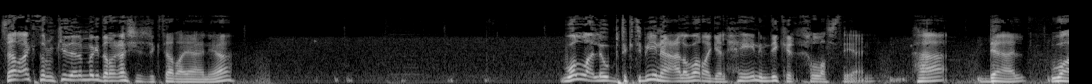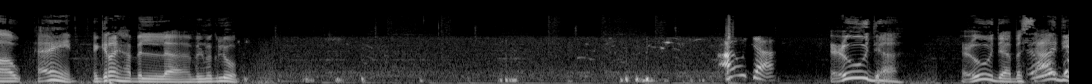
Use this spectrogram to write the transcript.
صار أكثر من كذا لما أقدر أغششك ترى يعني ها؟ والله لو بتكتبينها على ورقه الحين يمديك خلصتي يعني. ها دال واو عين. اقريها بال بالمقلوب. عودة. عودة. عودة. بس عادي.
